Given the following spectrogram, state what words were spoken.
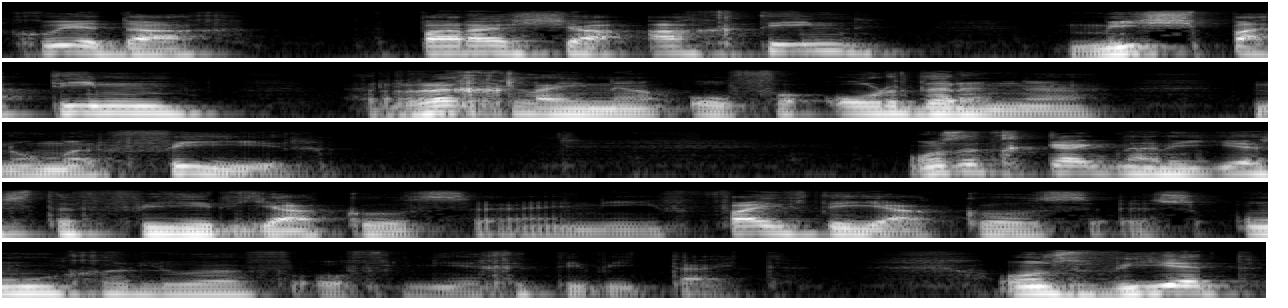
Goeiedag. Parasha 18 Mishpatim riglyne of verordeninge nommer 4. Ons het gekyk na die eerste 4 jakkalse en die 5de jakkals is ongeloof of negativiteit. Ons weet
